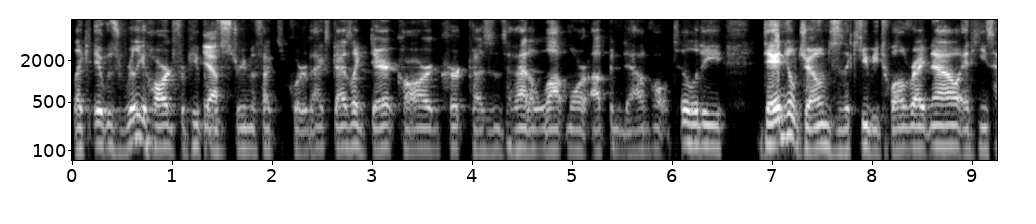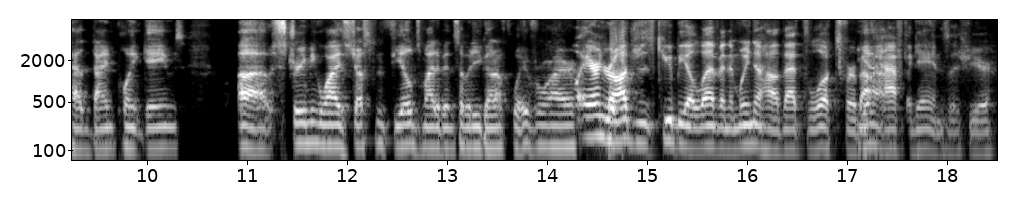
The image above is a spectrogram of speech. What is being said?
Like it was really hard for people Yeah. to stream effective quarterbacks. Guys like Derek Carr and Kirk Cousins have had a lot more up and down volatility. Daniel Jones is the QB twelve right now, and he's had nine point games. Uh, streaming wise, Justin Fields might have been somebody who got off the waiver wire. Well, Aaron Rodgers is QB eleven, and we know how that's looked for about Yeah. half the games this year.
